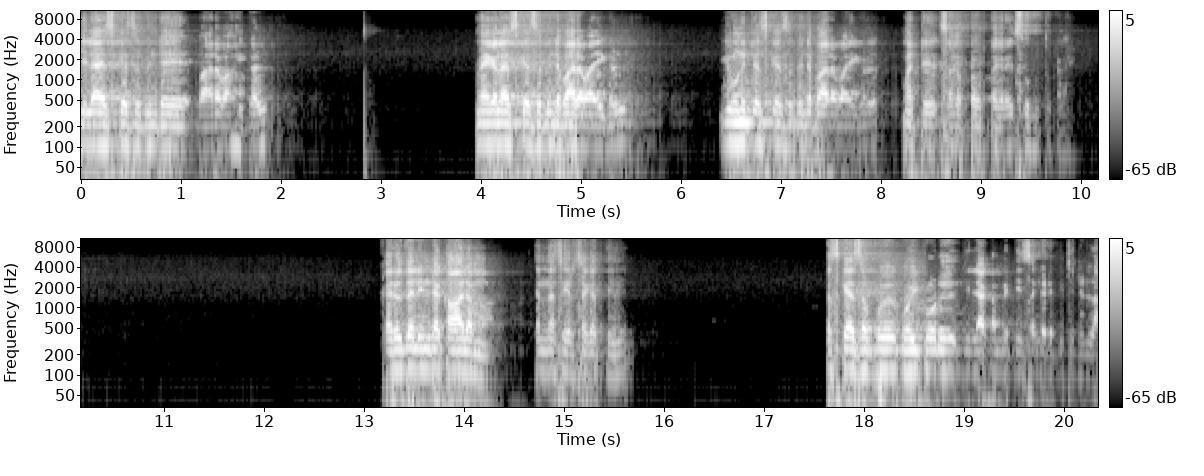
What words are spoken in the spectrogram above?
ജില്ലാ എസ് കെ എസ് ഭാരവാഹികൾ മേഖലാ എസ് കെ എസ് ഭാരവാഹികൾ യൂണിറ്റ് എസ് കെ എസ് ഭാരവാഹികൾ മറ്റ് സഹപ്രവർത്തകരെ സുഹൃത്തുക്കളെ. കരുതലിന്റെ കാലം എന്ന ശീർഷകത്തിൽ S K S F Kozhikode ജില്ലാ കമ്മിറ്റി സംഘടിപ്പിച്ചിട്ടുള്ള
